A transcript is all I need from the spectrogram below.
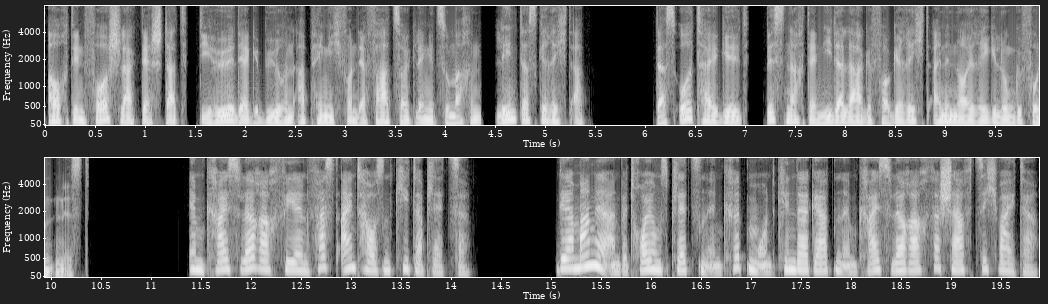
Auch den Vorschlag der Stadt, die Höhe der Gebühren abhängig von der Fahrzeuglänge zu machen, lehnt das Gericht ab. Das Urteil gilt, bis nach der Niederlage vor Gericht eine Neuregelung gefunden ist. Im Kreis Lörrach fehlen fast 1000 Kitaplätze. Der Mangel an Betreuungsplätzen in Krippen und Kindergärten im Kreis Lörrach verschärft sich weiter.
